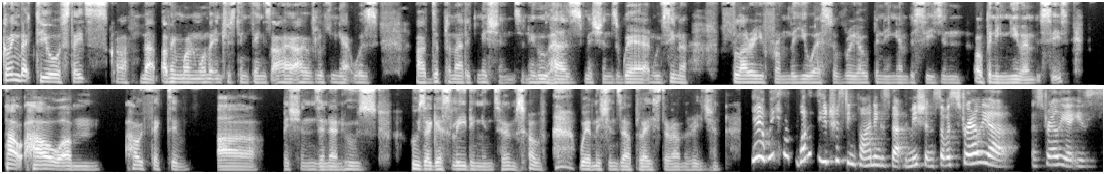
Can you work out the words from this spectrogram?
Going back to your statescraft map, I think one, one of the interesting things I, I was looking at was uh, diplomatic missions and who has missions where. And we've seen a flurry from the US of reopening embassies and opening new embassies. How how um how effective are missions and then who's who's I guess leading in terms of where missions are placed around the region? Yeah, we have one of the interesting findings about the mission. So Australia Australia is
